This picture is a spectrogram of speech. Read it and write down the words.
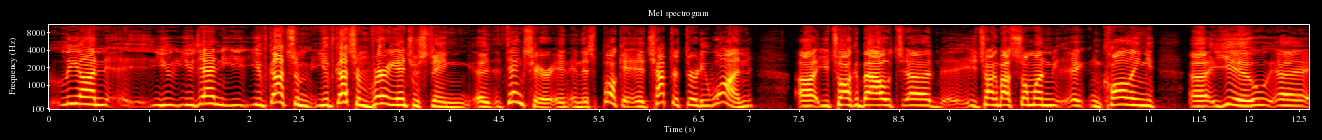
Leon, uh, you you then you- you've got some you've got some very interesting uh, things here in, in this book. In chapter thirty one, uh, you talk about uh, you talk about someone uh, calling uh, you uh,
